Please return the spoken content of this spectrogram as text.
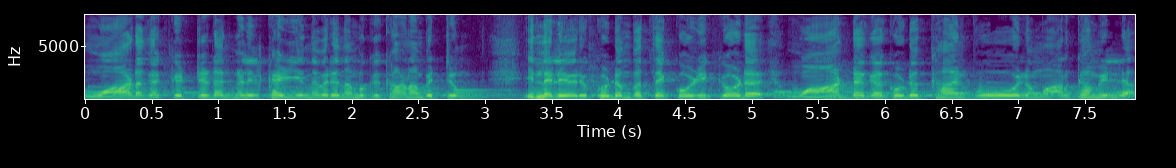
വാടക കെട്ടിടങ്ങളിൽ കഴിയുന്നവരെ നമുക്ക് കാണാൻ പറ്റും. ഇന്നലെ ഒരു കുടുംബത്തെ കോഴിക്കോട് വാടക കൊടുക്കാൻ പോലും മാർഗമില്ല.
